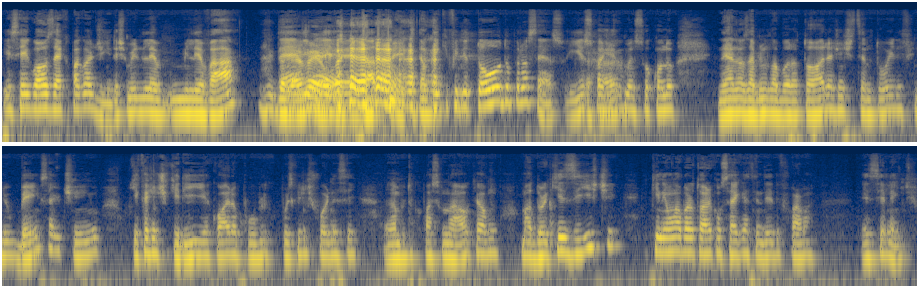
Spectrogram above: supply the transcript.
e ser igual o Zeca Pagodinho. Deixa eu me, me levar, Leva eu. É, exatamente. Então tem que definir todo o processo. E isso que a gente começou quando né, nós abrimos o laboratório, a gente tentou e definiu bem certinho o que, que a gente queria, qual era o público, por isso que a gente foi nesse âmbito ocupacional, que é um- uma dor que existe que nenhum laboratório consegue atender de forma excelente.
